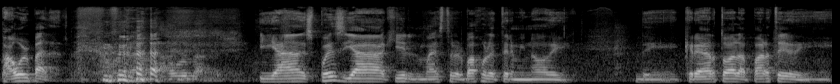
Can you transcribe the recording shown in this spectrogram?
power ballad. Power ballad. y ya después, ya aquí el maestro del bajo le terminó de, de crear toda la parte de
